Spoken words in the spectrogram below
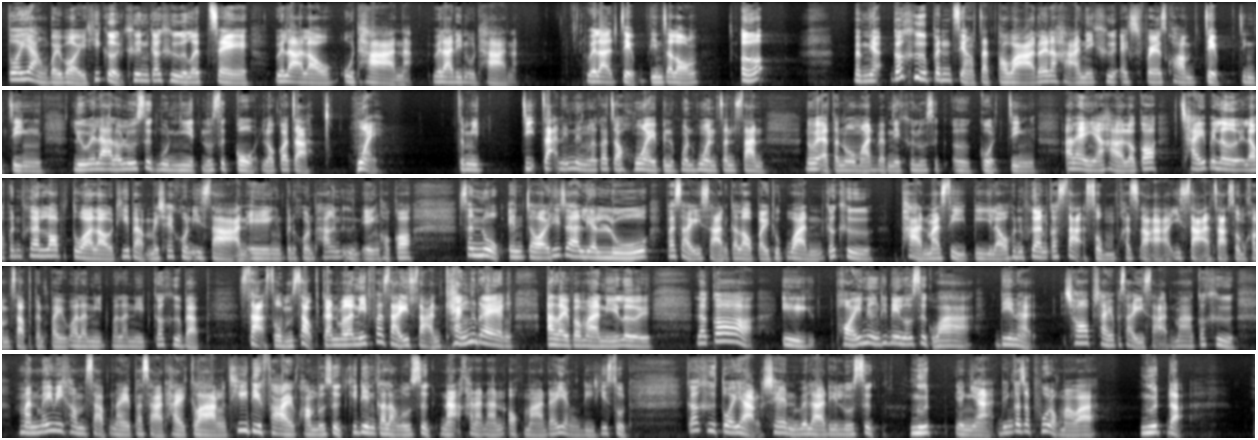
ตัวอย่างบ่อยๆ ที่เกิดขึ้นก็คือ let's say เวลาเราอุทานอะเวลาดินอุทานอะเวลาเจ็บดินจะร้อง เออแบบเนี้ยก็คือเป็นเสียงจัตวาด้วยนะคะ อันนี้คือ express ความเจ็บจริง ๆ หรือเวลาเรารู้สึกหงุดหงิดรู้สึกโกรธแล้วก็จะห่วย จะมีจิจะนิดนึงแล้วก็จะห่วยเป็นหวนหวนๆสั้นๆ โดยอัตโนมัติแบบนี้คือรู้สึกเออโกรธจริง อะไรอย่างเงี้ยค่ะ แล้วก็ใช้ไปเลยแล้วเพื่อนๆรอบตัวเราที่แบบไม่ใช่คนอีสานเอง เป็นคนภาคอื่นๆเองเขาก็สนุกเอนจอยที่จะเรียนรู้ภาษาอีสานกับเราไปทุกวันก็คือผ่านมา 4 ปีแล้วเพื่อนๆก็สะสมภาษาอีสานสะสมคำศัพท์กันไปวันละนิดวันละนิดก็คือแบบสะสมศัพท์กันวันละนิดภาษาอีสานแข็งแรงอะไรประมาณนี้เลย แล้วก็อีกพอยหนึ่งที่ดินรู้สึกว่าดินอะ ชอบใช้ภาษาอีสานมากก็คือ มันไม่มีคำศัพท์ในภาษาไทยกลางที่ define ความรู้สึกที่ดินกำลังรู้สึกณขณะนั้นออกมาได้อย่างดีที่สุด ก็คือตัวอย่างเช่น เวลาดินรู้สึกงึดอย่างเงี้ยดินก็จะพูดออกมาว่างึดอะ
